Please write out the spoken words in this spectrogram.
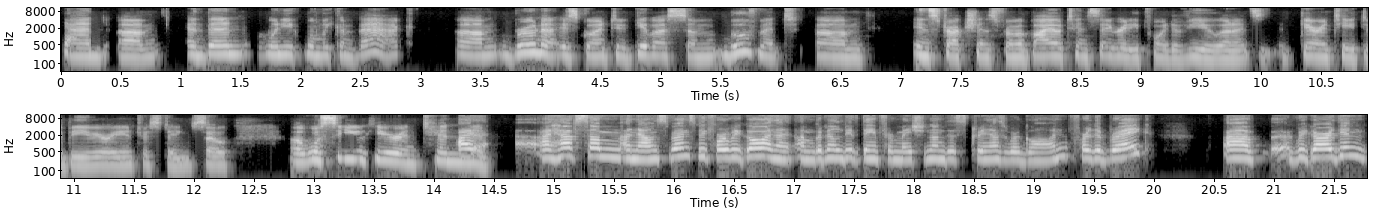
Yeah. And um, and then when you when we come back, um, Bruna is going to give us some movement um, instructions from a biotensegrity point of view, and it's guaranteed to be very interesting. So uh, we'll see you here in 10 I, minutes. I have some announcements before we go, and I, am going to leave the information on the screen as we're gone for the break. Uh, regarding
